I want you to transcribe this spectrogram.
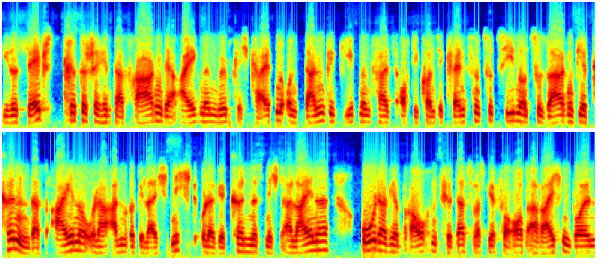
dieses selbstkritische Hinterfragen der eigenen Möglichkeiten und dann gegebenenfalls auch die Konsequenzen zu ziehen und zu sagen, wir können das eine oder andere vielleicht nicht oder wir können es nicht alleine oder wir brauchen für das, was wir vor Ort erreichen wollen,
